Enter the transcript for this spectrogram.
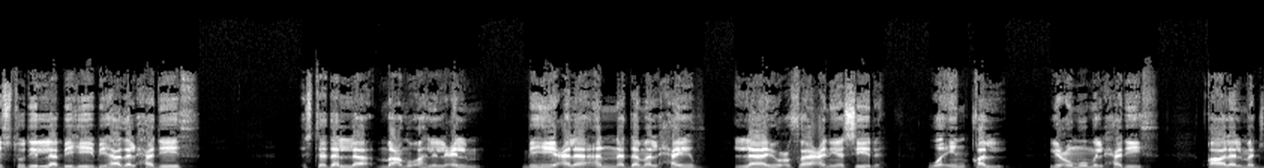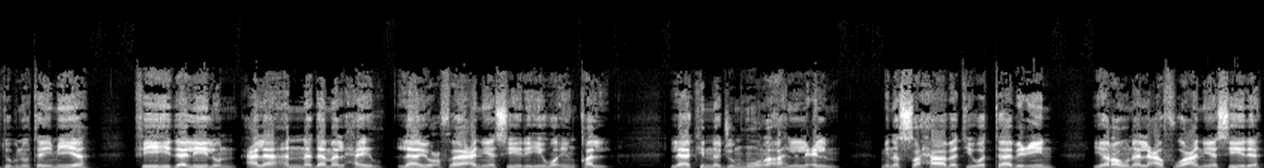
استدل به بهذا الحديث استدل بعض أهل العلم به على أن دم الحيض لا يعفى عن يسيره وإن قل لعموم الحديث. قال المجد بن تيمية فيه دليل على أن دم الحيض لا يعفى عن يسيره وإن قل. لكن جمهور أهل العلم من الصحابة والتابعين يرون العفو عن يسيره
